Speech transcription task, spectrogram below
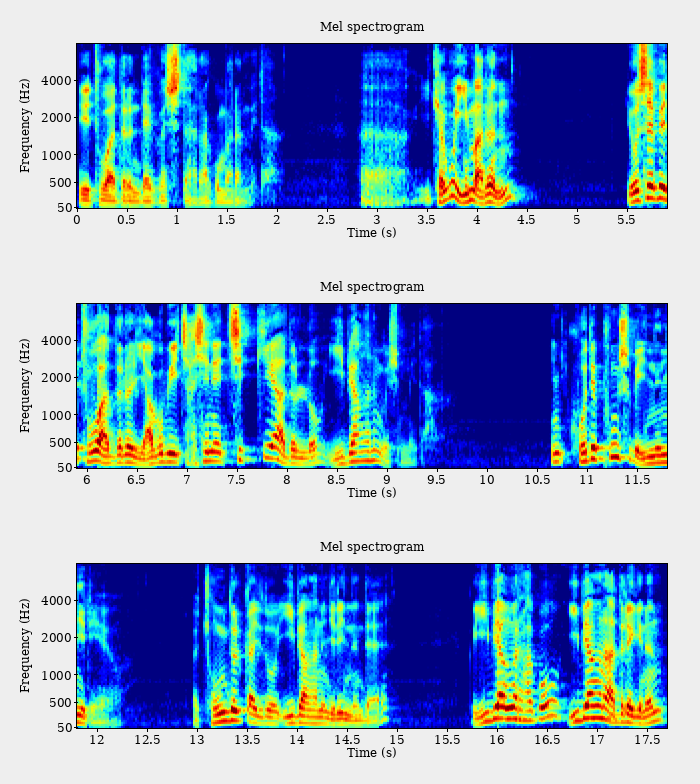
이 두 아들은 내 것이다라고 말합니다. 아, 결국 이 말은 요셉의 두 아들을 야곱이 자신의 직계 아들로 입양하는 것입니다. 고대 풍습에 있는 일이에요. 종들까지도 입양하는 일이 있는데 그 입양을 하고 입양한 아들에게는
